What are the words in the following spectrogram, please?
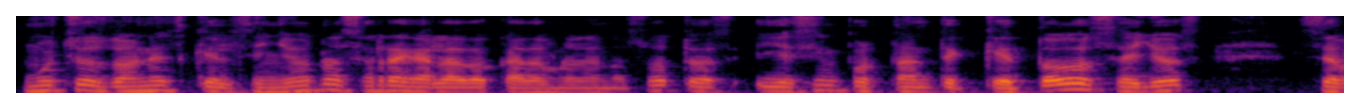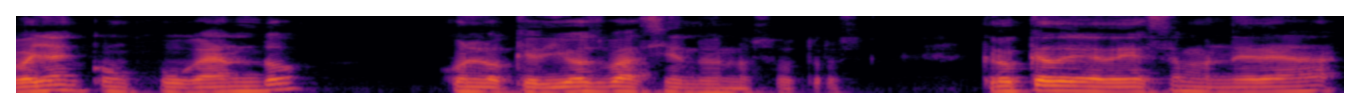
muchos dones que el Señor nos ha regalado a cada uno de nosotros y es importante que todos ellos se vayan conjugando con lo que Dios va haciendo en nosotros. Creo que de, esa manera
